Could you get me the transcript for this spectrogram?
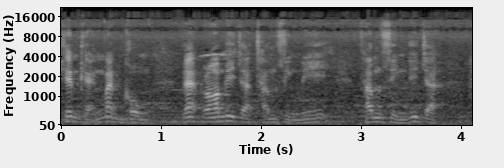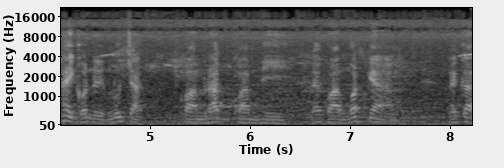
เข้มแข็งมั่นคง และพร้อมที่จะทำสิ่งนี้ทำสิ่งที่จะให้คนอื่นรู้จักความรักความดีและความงดงาม และก็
